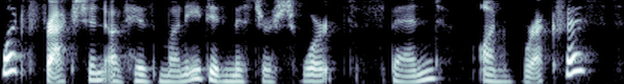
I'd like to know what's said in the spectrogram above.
What fraction of his money did Mr. Schwartz spend on breakfast?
